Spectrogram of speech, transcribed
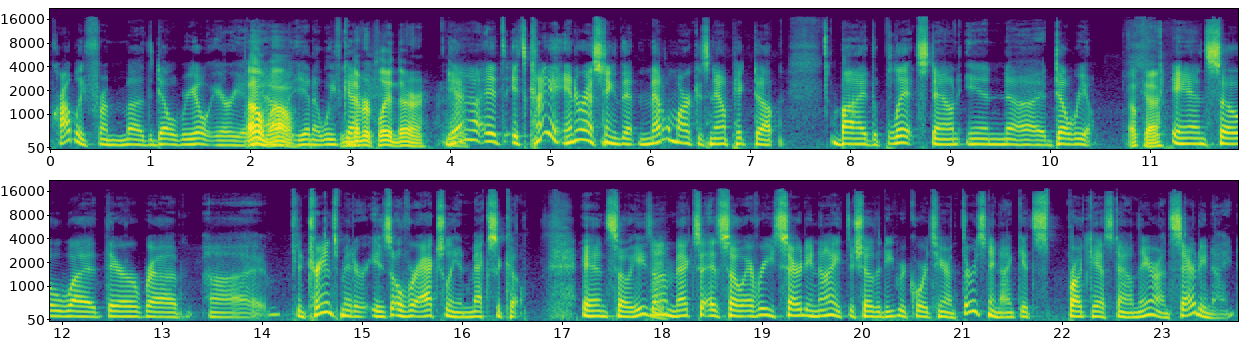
probably from uh, the Del Rio area. Oh now. wow! You know we've got never played there. yeah, it's it's kind of interesting that Metal Mark is now picked up by the Blitz down in uh, Del Rio. Okay. And so uh, their uh, uh, the transmitter is over actually in Mexico. And so he's on Mexico. So every Saturday night, the show that he records here on Thursday night gets broadcast down there on Saturday night.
